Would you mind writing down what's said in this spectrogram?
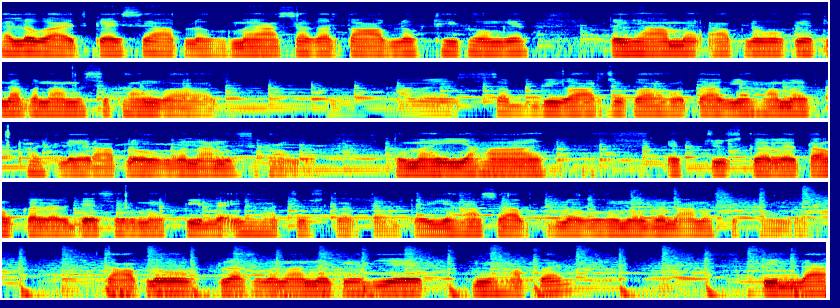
हेलो गाइज़ कैसे आप लोग? मैं आशा करता हूँ आप लोग ठीक होंगे। तो यहाँ मैं आप लोगों को इतना बनाना सिखाऊँगा आज। तो मैं सब बिगाड़ चुका हूँ तो अब यहाँ मैं फ़र्स्ट लेयर आप लोगों को बनाने सिखाऊँगा। तो मैं यहाँ एक चूज़ कर लेता हूँ कलर जैसे कि मैं पीला यहाँ चूज़ करता हूँ। तो यहाँ से आप लोगों को मैं बनाना सिखाऊँगा। तो आप लोगों को प्लस बनाने के लिए यहाँ पर पीला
